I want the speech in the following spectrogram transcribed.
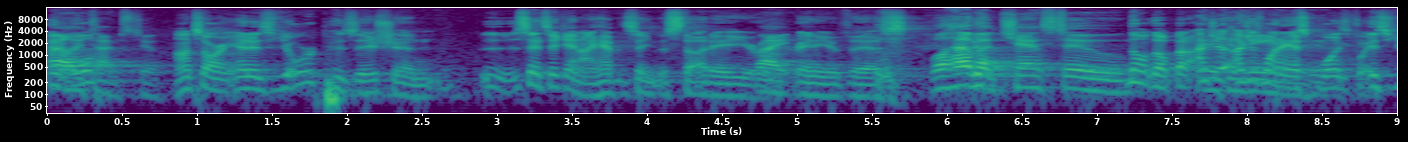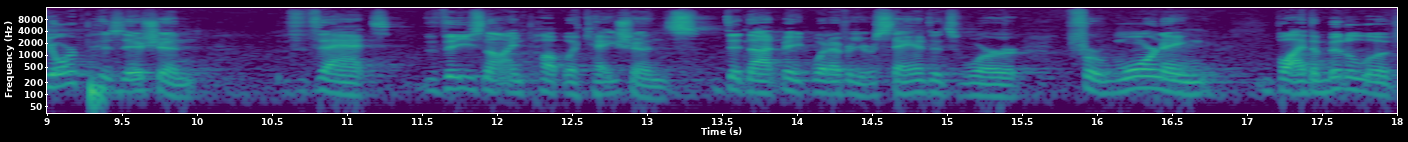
and LA al- Times too. I'm sorry, and is your position uh, since again, I haven't seen the study or Right. any of this. We'll have a chance to. No, no, but I just, I just want to ask one, this. is your position that these nine publications did not meet whatever your standards were for warning by the middle of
